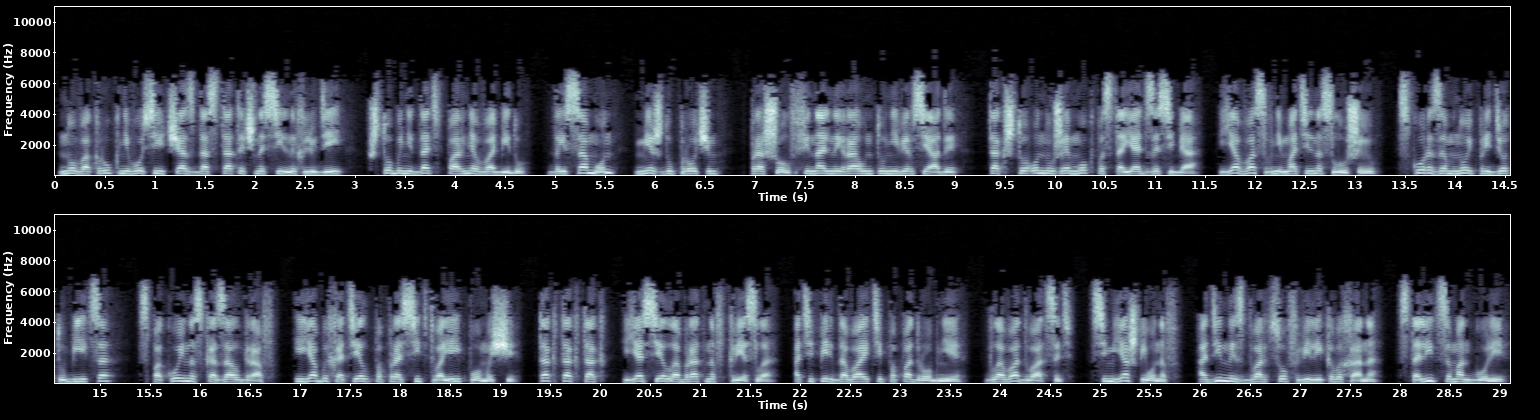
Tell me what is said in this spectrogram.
но вокруг него сейчас достаточно сильных людей, чтобы не дать парня в обиду. Да и сам он, между прочим, прошел финальный раунд универсиады, так что он уже мог постоять за себя. Я вас внимательно слушаю. Скоро за мной придет убийца, спокойно сказал граф, и я бы хотел попросить твоей помощи. Так-так-так, я сел обратно в кресло, а теперь давайте поподробнее. Глава 20. Семья шпионов. Один из дворцов великого хана. Столица Монголии.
